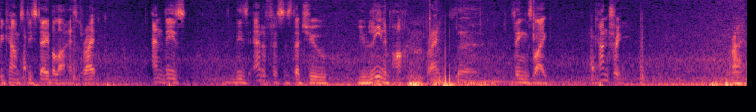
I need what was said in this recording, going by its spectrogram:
becomes destabilized, right? And these these edifices that you you lean upon, right? The things like country, right?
